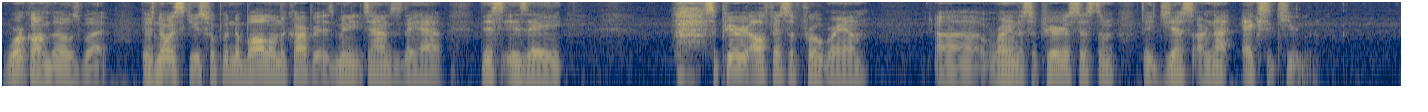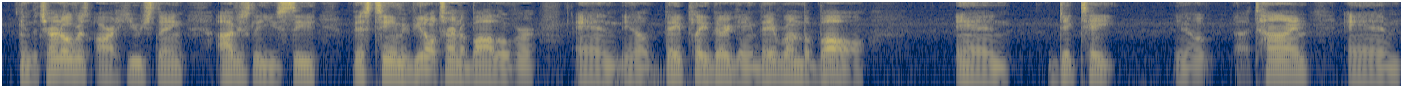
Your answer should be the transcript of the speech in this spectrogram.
work on those, but there's no excuse for putting the ball on the carpet as many times as they have. This is a superior offensive program uh, running a superior system. They just are not executing. And the turnovers are a huge thing. Obviously, you see this team, if you don't turn the ball over and, you know, they play their game, they run the ball and dictate, you know, uh, time and,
